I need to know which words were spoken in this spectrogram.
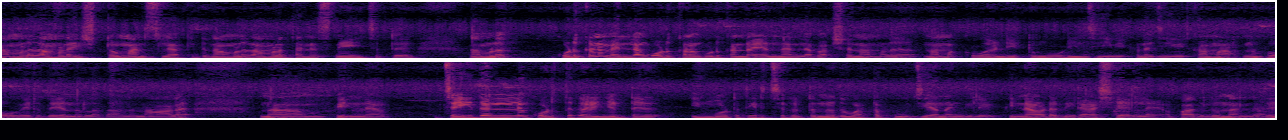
നമ്മൾ നമ്മളെ ഇഷ്ടം മനസ്സിലാക്കിയിട്ട് നമ്മൾ നമ്മളെ തന്നെ സ്നേഹിച്ചിട്ട് നമ്മൾ കൊടുക്കണം എല്ലാം കൊടുക്കണം കൊടുക്കണ്ട എന്നല്ല. പക്ഷെ നമ്മൾ നമുക്ക് വേണ്ടിയിട്ടും കൂടിയും ജീവിക്കണം. ജീവിക്കാൻ മറന്നു പോകരുത് എന്നുള്ളതാണ്. നാളെ പിന്നെ ചെയ്തെല്ലാം കൊടുത്തു കഴിഞ്ഞിട്ട് ഇങ്ങോട്ട് തിരിച്ച് കിട്ടുന്നത് വട്ടപൂജയാണെങ്കിൽ പിന്നെ അവിടെ നിരാശയല്ലേ? അപ്പോൾ അതിലും നല്ലത്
